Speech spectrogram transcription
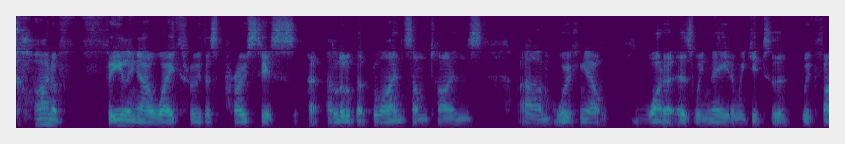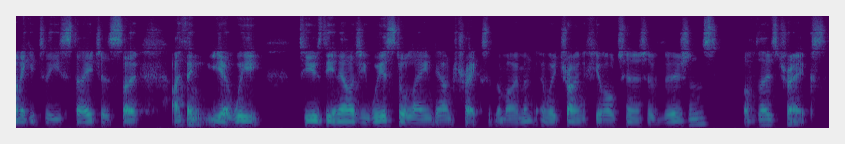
kind of feeling our way through this process a, a little bit blind sometimes, um, working out what it is we need, and we get to the we finally get to these stages. So I think yeah, we to use the analogy, we're still laying down tracks at the moment, and we're trying a few alternative versions of those tracks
